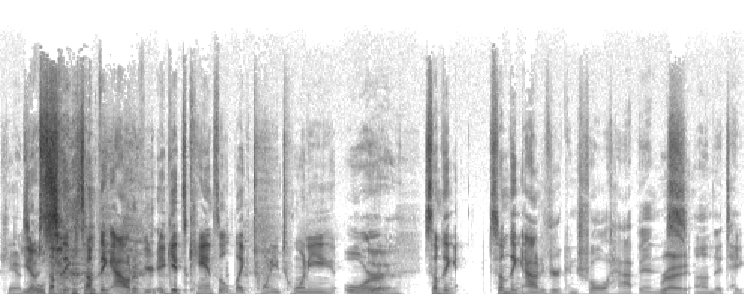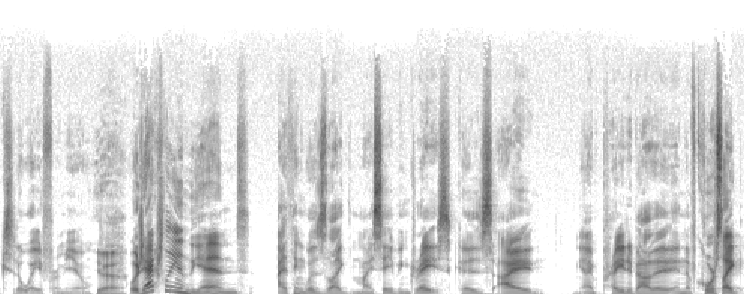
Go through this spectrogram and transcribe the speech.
cancels. you know, something something out of your it gets canceled like 2020 or Yeah. something something out of your control happens Right. um, that takes it away from you. yeah, which actually in the end I think was like my saving grace because I I prayed about it and of course like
